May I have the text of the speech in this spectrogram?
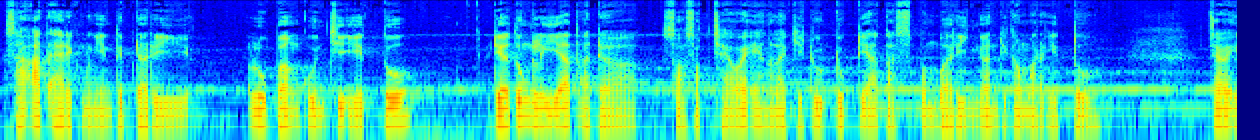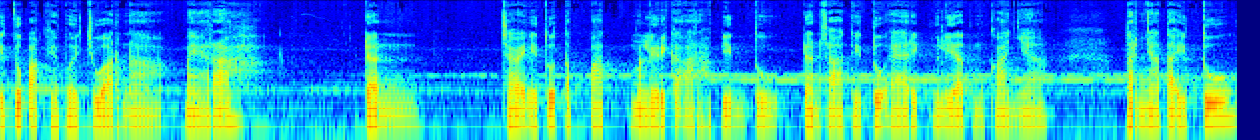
Saat Erik mengintip dari lubang kunci itu, dia tuh ngeliat ada sosok cewek yang lagi duduk di atas pembaringan di kamar itu. Cewek itu pakai baju warna merah dan cewek itu tepat melirik ke arah pintu. Dan saat itu Erik ngeliat mukanya, ternyata itu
